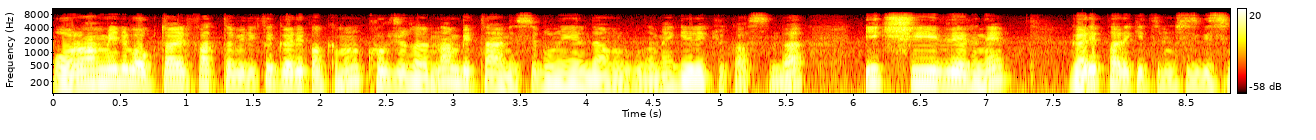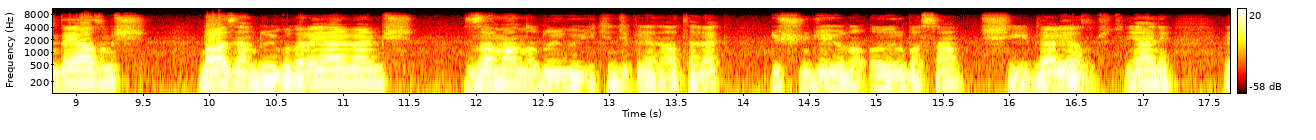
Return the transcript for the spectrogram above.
Orhan Veli ve Oktay Rıfat'la birlikte garip akımının kurucularından bir tanesi. Bunu yeniden vurgulamaya gerek yok aslında. İlk şiirlerini garip hareketinin çizgisinde yazmış. Bazen duygulara yer vermiş. Zamanla duyguyu ikinci plana atarak düşünce yolu ağır basan şiirler yazmıştır. Yani e,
